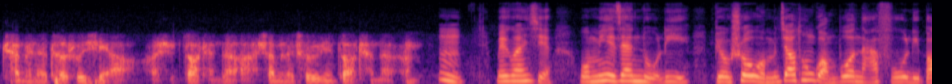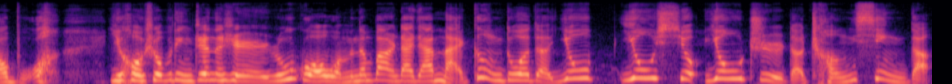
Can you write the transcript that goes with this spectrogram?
产品的特殊性啊，而是造成的啊，上面的特殊性造成的。嗯嗯，没关系，我们也在努力。比如说，我们交通广播拿服务礼包补。以后说不定真的是，如果我们能帮着大家买更多的优优秀、优质的、诚信的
